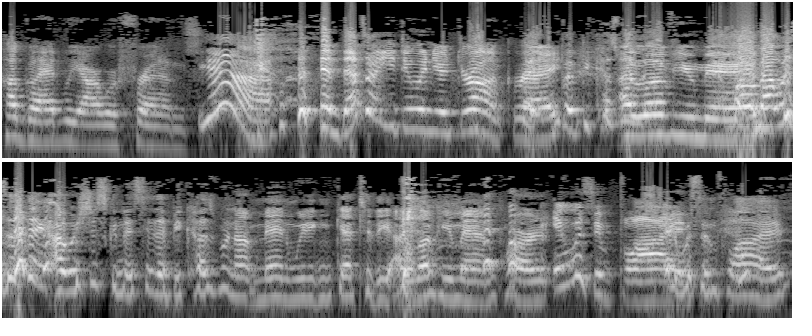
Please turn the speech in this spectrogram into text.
how glad we are we're friends. Yeah. and that's what you do when you're drunk, right? but because I love you, man. well, that was the thing. I was just going to say that because we're not men, we didn't get to the I love you man part. it was implied. It was implied.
